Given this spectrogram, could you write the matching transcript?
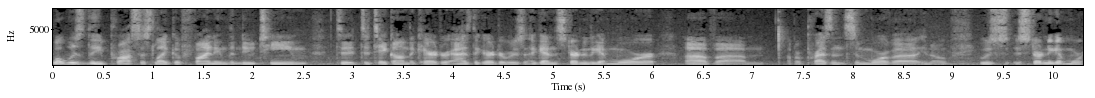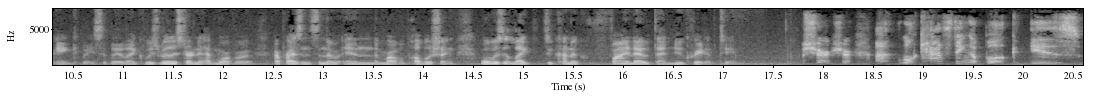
what was the process like of finding the new team to, to take on the character as the character was again starting to get more of um, of a presence and more of a you know it was starting to get more ink basically like it was really starting to have more of a, a presence in the in the Marvel publishing. What was it like to kind of find out that new creative team? Sure, sure. Uh, well, casting a book is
